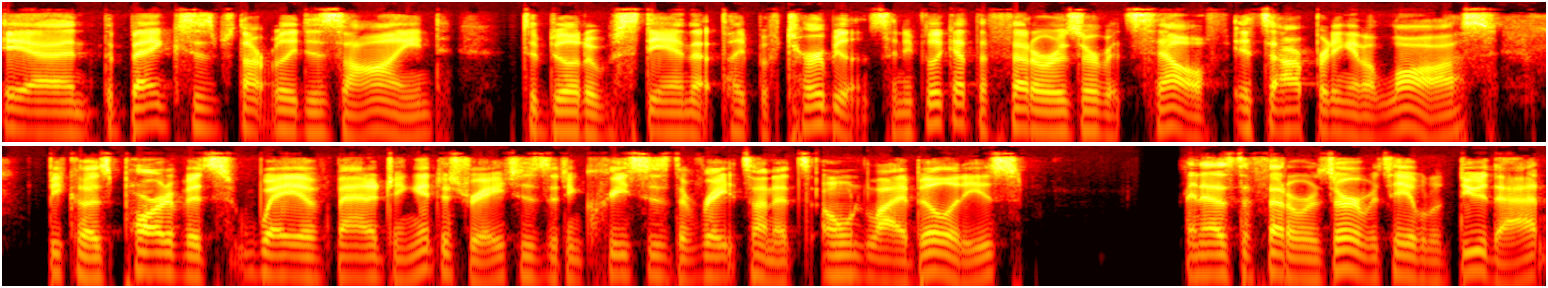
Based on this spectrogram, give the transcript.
And the bank system's not really designed to be able to withstand that type of turbulence. And if you look at the Federal Reserve itself, it's operating at a loss because part of its way of managing interest rates is it increases the rates on its own liabilities. And as the Federal Reserve, it's able to do that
